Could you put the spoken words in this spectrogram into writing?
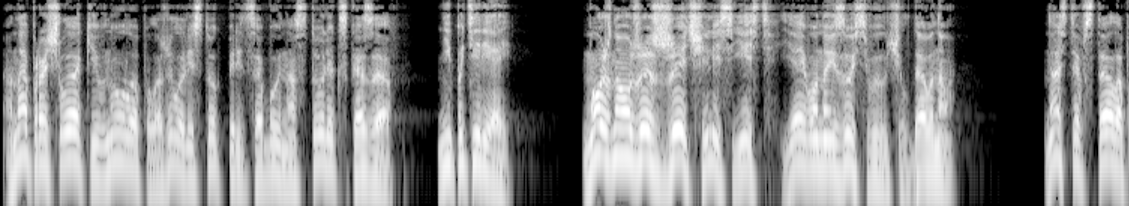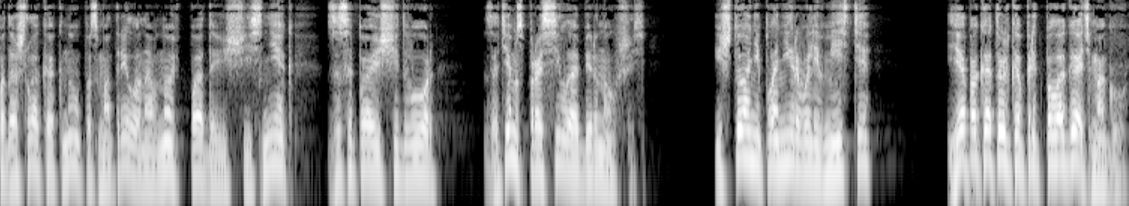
Она прочла, кивнула, положила листок перед собой на столик, сказав «Не потеряй». «Можно уже сжечь или съесть. Я его наизусть выучил давно». Настя встала, подошла к окну, посмотрела на вновь падающий снег, засыпающий двор, затем спросила, обернувшись. «И что они планировали вместе?» «Я пока только предполагать могу.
